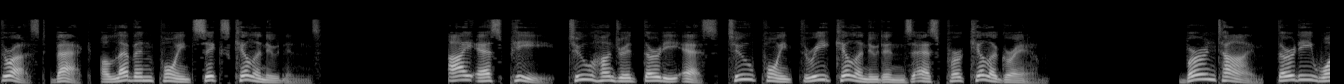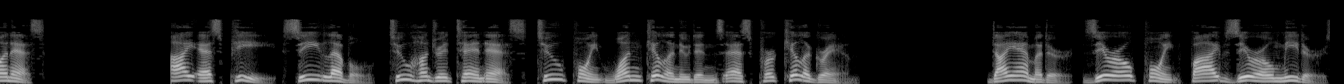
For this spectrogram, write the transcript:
Thrust vac 11.6 kilonewtons. ISP 230 s 2.3 kilonewtons s per kilogram. Burn time 31 s ISP sea level 210 s 2.1 kilonewtons s per kilogram. Diameter 0.50 meters.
